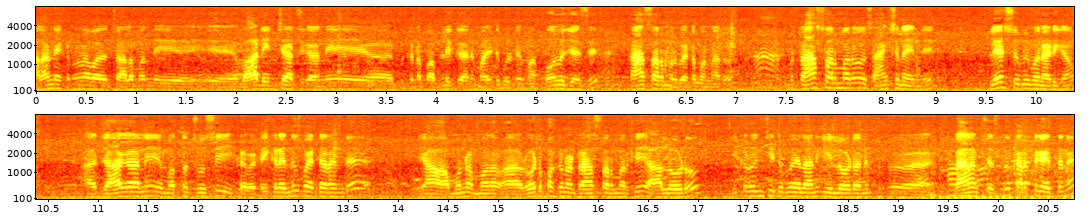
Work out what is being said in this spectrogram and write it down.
అలానే ఇక్కడ ఉన్న వాళ్ళు చాలా మంది వార్డ్ ఇన్ఛార్జ్ కానీ ఇక్కడ పబ్లిక్ కానీ మల్టిపుల్ మా ఫోన్లు చేసి ట్రాన్స్ఫార్మర్ పెట్టమన్నారు. ట్రాన్స్ఫార్మర్ శాంక్షన్ అయింది. ప్లేస్ చూపిమని అడిగాం. ఆ జాగాని మొత్తం చూసి ఇక్కడ పెట్టి ఇక్కడ ఎందుకు పెట్టారంటే ఆ మొన్న రోడ్డు పక్కన ట్రాన్స్ఫార్మర్కి ఆ లోడు ఇక్కడ నుంచి ఇటు పోయేదానికి ఈ లోడ్ అని బ్యాలెన్స్ చేస్తూ కరెక్ట్గా అయితేనే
